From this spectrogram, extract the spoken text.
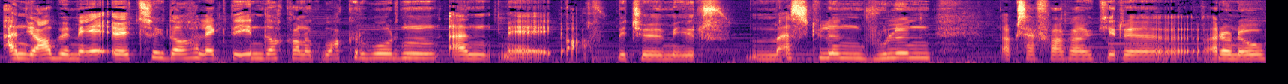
En ja, bij mij uitzicht dat gelijk de ene dag kan ik wakker worden en mij ja, een beetje meer masculine voelen. Dat ik zeg van, kan ik hier, uh, I don't know,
